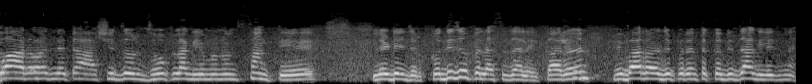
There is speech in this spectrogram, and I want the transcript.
बारा वाजल्या तर अशी जर झोप लागली म्हणून सांगते. लय डेंजर कधी झोपेल असं झालंय? कारण मी बारा वाजेपर्यंत कधी जागलीच नाही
